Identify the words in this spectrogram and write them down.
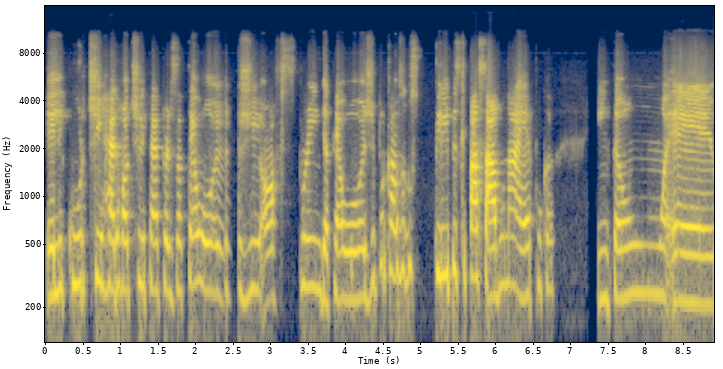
ele curte Red Hot Chili Peppers até hoje, Offspring até hoje, por causa dos clipes que passavam na época. Então, é,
